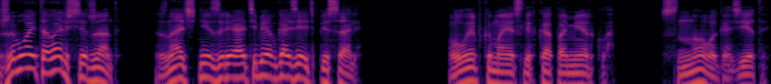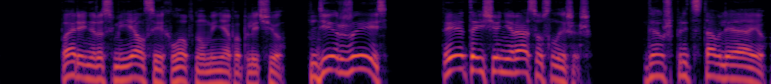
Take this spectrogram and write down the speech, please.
«Живой, товарищ сержант? Значит, не зря тебе в газете писали». Улыбка моя слегка померкла. Снова газеты. Парень рассмеялся и хлопнул меня по плечу. «Держись! Ты это еще не раз услышишь». «Да уж представляю»,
